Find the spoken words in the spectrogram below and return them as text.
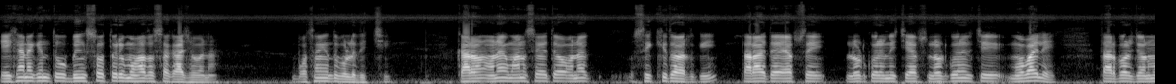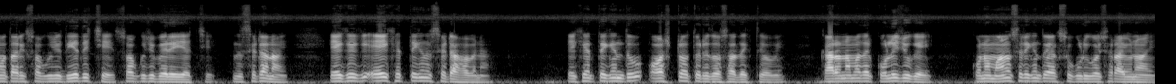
এখানে কিন্তু বিংশোত্তরী মহাদশা কাজ হবে না। প্রথমে কিন্তু বলে দিচ্ছি। কারণ অনেক মানুষ হয়তো অনেক শিক্ষিত আর কি। তারা হয়তো অ্যাপসে লোড করে নিচ্ছে অ্যাপস লোড করে নিচ্ছে মোবাইলে তারপর জন্ম তারিখ সব কিছু দিয়ে দিচ্ছে সব কিছু বেড়ে যাচ্ছে। কিন্তু সেটা নয়। এই এই ক্ষেত্রে কিন্তু সেটা হবে না। এক্ষেত্রে কিন্তু অষ্টতরী দশা দেখতে হবে। কারণ আমাদের কলিযুগে কোনো মানুষেরই কিন্তু একশো কুড়ি বছর আয়ু নয়।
